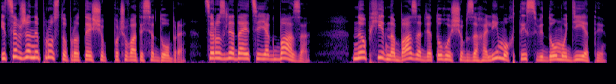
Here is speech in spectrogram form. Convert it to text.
І це вже не просто про те, щоб почуватися добре. Це розглядається як база. Необхідна база для того, щоб взагалі могти свідомо діяти.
